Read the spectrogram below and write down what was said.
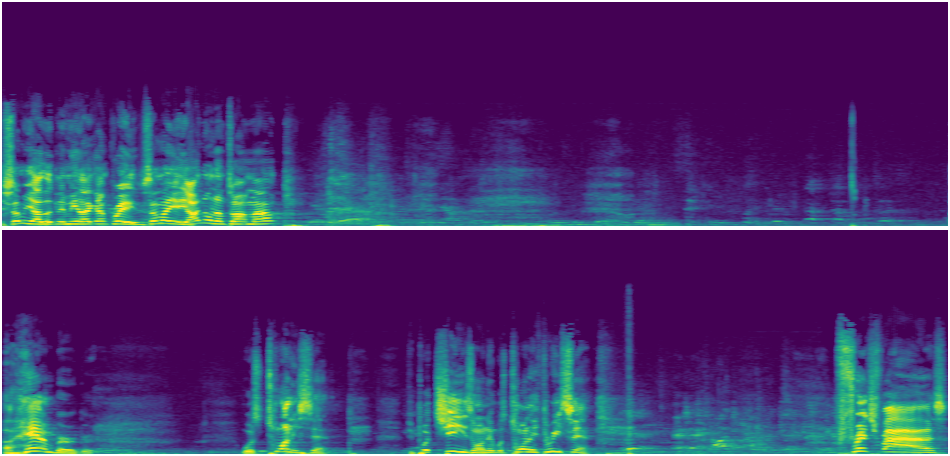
Some of y'all looking at me like I'm crazy. Some of y'all know what I'm talking about. A hamburger was 20 cents. If you put cheese on it, it was 23 cents. French fries,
